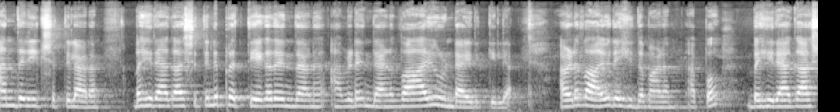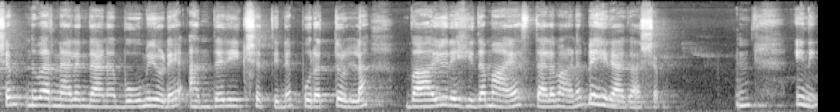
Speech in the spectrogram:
അന്തരീക്ഷത്തിലാണ്. ബഹിരാകാശത്തിന്റെ പ്രത്യേകത എന്താണ്? അവിടെ എന്താണ്? വായു ഉണ്ടായിരിക്കില്ല. അവിടെ വായുരഹിതമാണ് അപ്പോൾ ബഹിരാകാശം എന്ന് പറഞ്ഞാൽ എന്താണ്? ഭൂമിയുടെ അന്തരീക്ഷത്തിന് പുറത്തുള്ള വായുരഹിതമായ സ്ഥലമാണ് ബഹിരാകാശം. ഇനി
